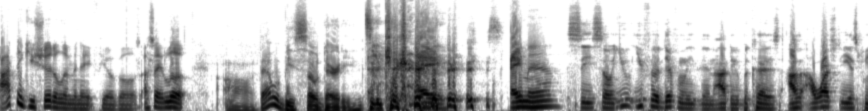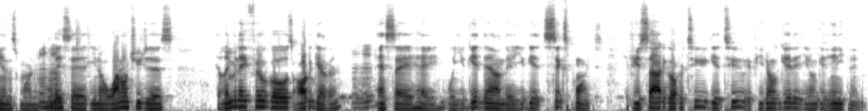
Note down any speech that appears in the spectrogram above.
I think you should eliminate field goals. I say, look, Oh, that would be so dirty to the kicker. Hey. hey man, See, so you you feel differently than I do because I, I watched ESPN this morning and they mm-hmm. said, you know, why don't you just eliminate field goals altogether mm-hmm. and say, hey, when you get down there, you get six points. If you decide to go for two, you get two. If you don't get it, you don't get anything,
